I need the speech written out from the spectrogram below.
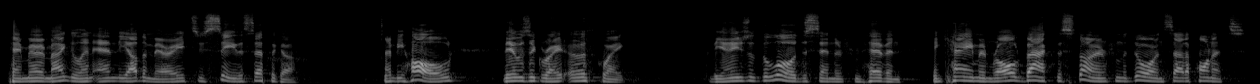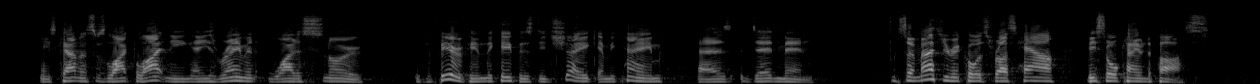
came Mary Magdalene and the other Mary to see the sepulchre. And behold, there was a great earthquake. The angel of the Lord descended from heaven and came and rolled back the stone from the door and sat upon it. And his countenance was like lightning, and his raiment white as snow. And for fear of him, the keepers did shake and became as dead men. So Matthew records for us how this all came to pass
